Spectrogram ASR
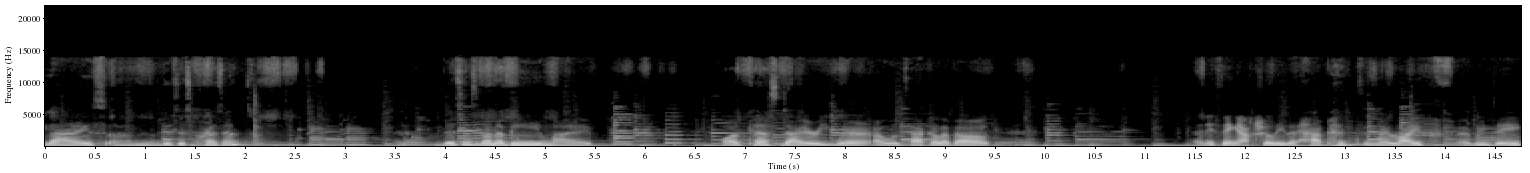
Hey guys, um, this is Crescent, and this is gonna be my podcast diary where I will tackle about anything actually that happens in my life every day,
